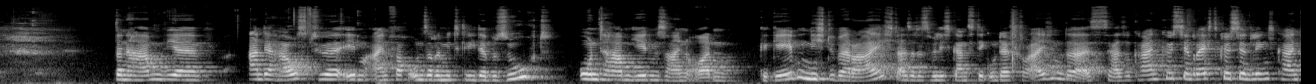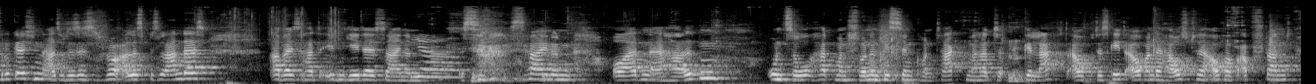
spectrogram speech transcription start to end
Dann haben wir an der Haustür eben einfach unsere Mitglieder besucht und haben jedem seinen Orden gegeben, nicht überreicht. Also das will ich ganz dick unterstreichen. Da ist also kein Küsschen rechts, Küsschen links, kein Drückerchen. Also das ist schon alles ein bisschen anders. Aber es hat eben jeder seinen, ja. seinen Orden erhalten. Und so hat man schon ein bisschen Kontakt. Man hat gelacht. Auch, das geht auch an der Haustür, auch auf Abstand.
